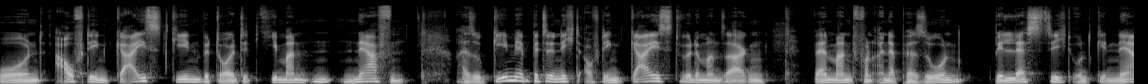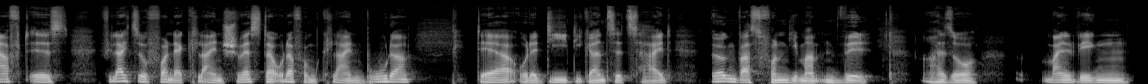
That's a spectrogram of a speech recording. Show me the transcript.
Und auf den Geist gehen bedeutet jemanden nerven. Also geh mir bitte nicht auf den Geist, würde man sagen, wenn man von einer Person belästigt und genervt ist, vielleicht so von der kleinen Schwester oder vom kleinen Bruder, der oder die die ganze Zeit irgendwas von jemandem will. Also meinetwegen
